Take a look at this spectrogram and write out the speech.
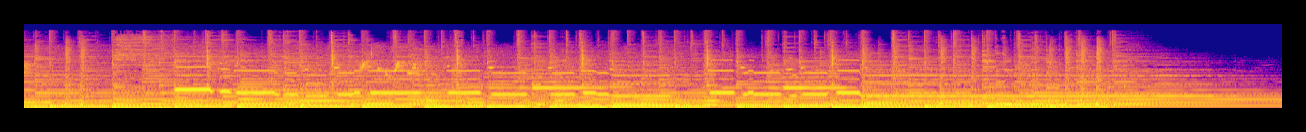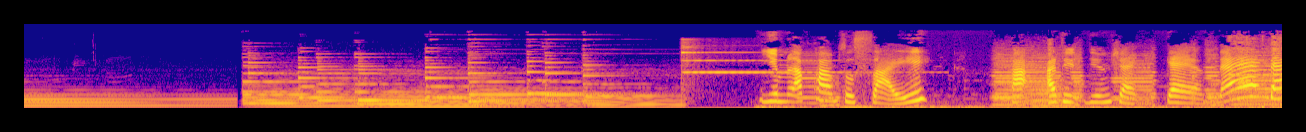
ยิ้มรับความสดใส พระอาทิตย์ยิ้มแฉกแก้มแดงแดง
